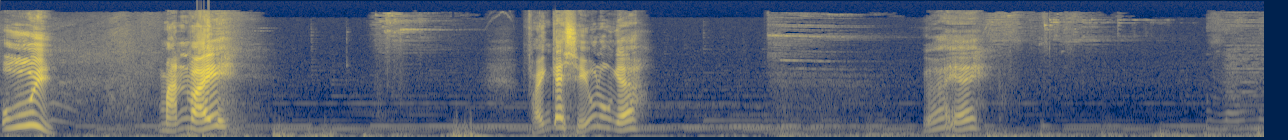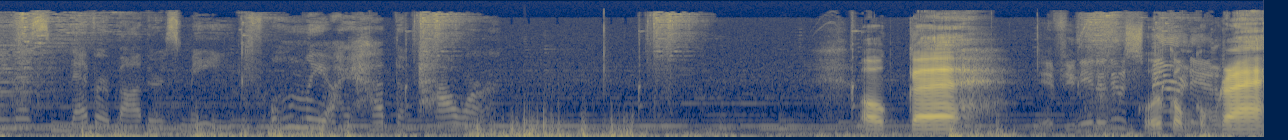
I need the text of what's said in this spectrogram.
Ui! Mạnh vậy! Phải cái xỉu luôn vậy? Ghê vậy? Ok. Cuối cùng cũng ra.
